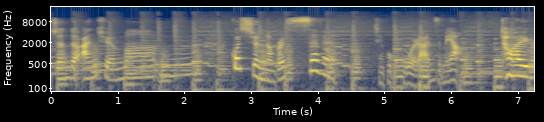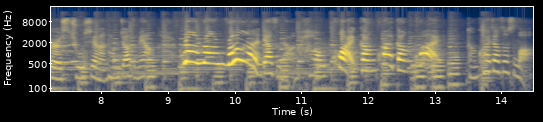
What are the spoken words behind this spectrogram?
真的安全吗？嗯。Question number seven. 结果果然怎么样？Tigers 出现了，他们就要怎么样？Run, run, run！要怎么样？好快，赶快，赶快，赶快叫做什么？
